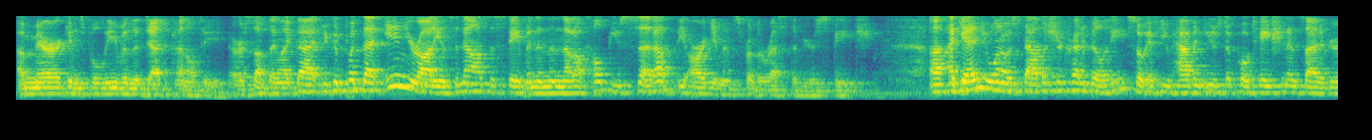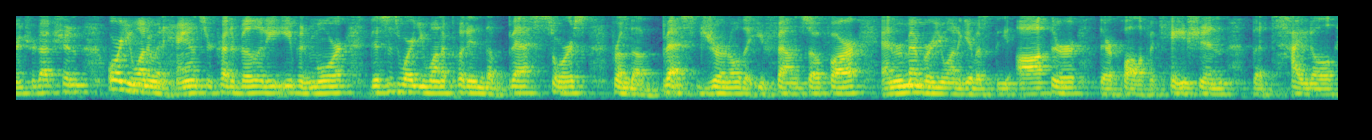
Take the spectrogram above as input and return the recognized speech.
Americans believe in the death penalty or something like that, you can put that in your audience analysis statement and then that'll help you set up the arguments for the rest of your speech. Uh, again, you want to establish your credibility. So if you haven't used a quotation inside of your introduction, or you want to enhance your credibility even more, this is where you want to put in the best source from the best journal that you found so far. And remember, you want to give us the author, their qualification, the title,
